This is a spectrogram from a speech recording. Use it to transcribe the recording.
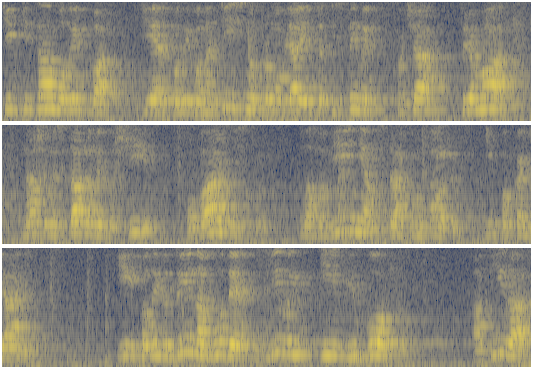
тільки та молитва є, коли вона дійсно промовляється із тими, хоча трьома нашими станами душі, уважністю, благовінням, страхом Божим і покаянням. І коли людина буде з вірою і любов'ю, а віра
